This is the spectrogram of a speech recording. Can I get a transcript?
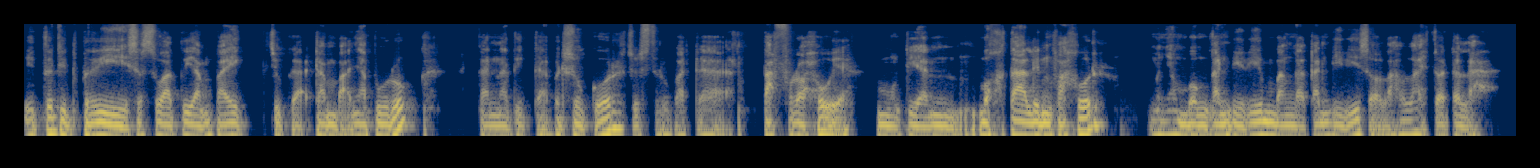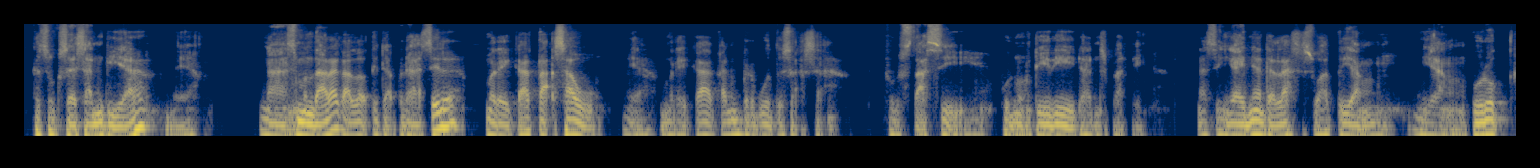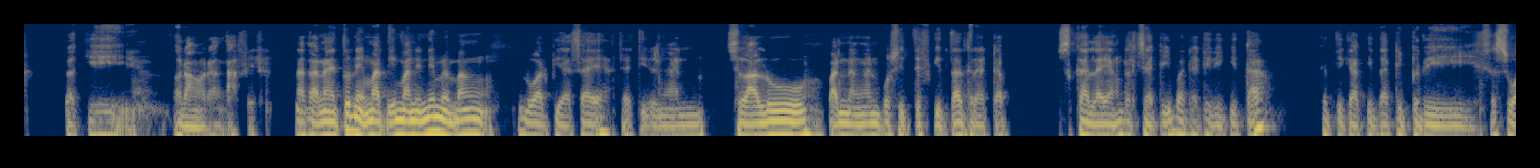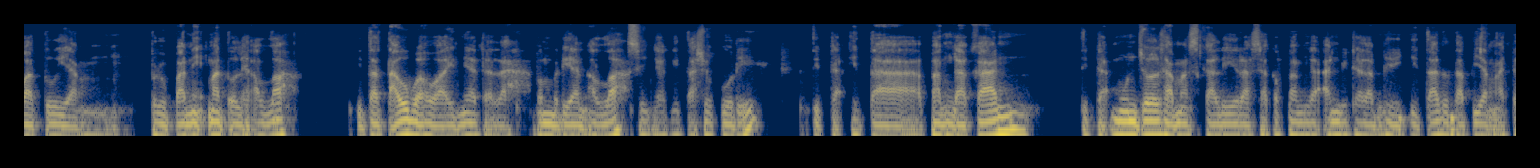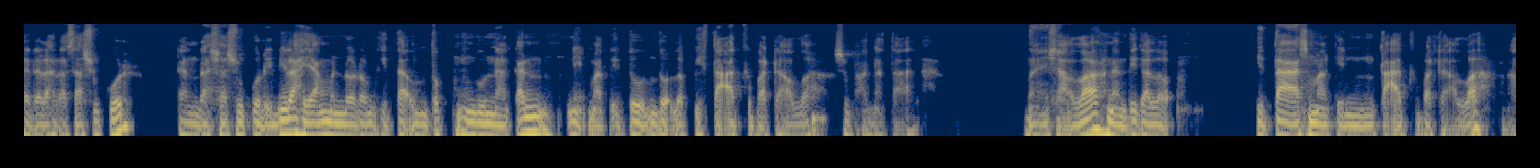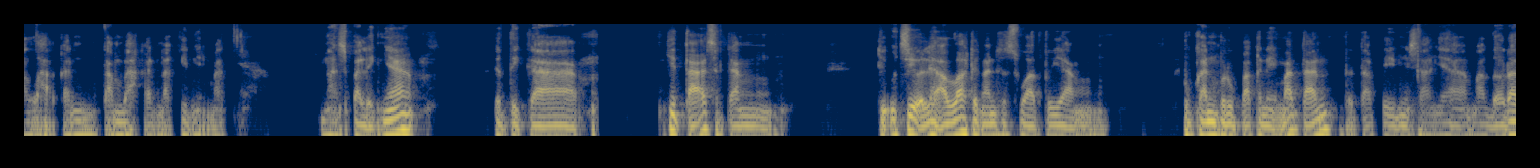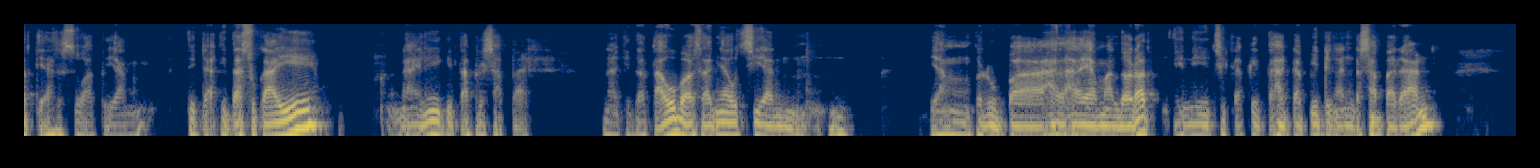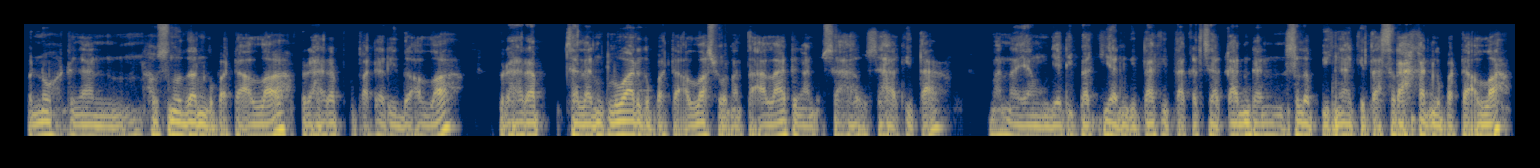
itu diberi sesuatu yang baik juga dampaknya buruk karena tidak bersyukur justru pada tafrohu ya kemudian muhtalin fakhur menyombongkan diri membanggakan diri seolah-olah itu adalah kesuksesan dia ya. nah sementara kalau tidak berhasil mereka tak sau ya mereka akan berputus asa frustasi, bunuh diri dan sebagainya. Nah, sehingga ini adalah sesuatu yang yang buruk bagi orang-orang kafir. Nah, karena itu nikmat iman ini memang luar biasa ya. Jadi dengan selalu pandangan positif kita terhadap segala yang terjadi pada diri kita ketika kita diberi sesuatu yang berupa nikmat oleh Allah, kita tahu bahwa ini adalah pemberian Allah sehingga kita syukuri tidak kita banggakan, tidak muncul sama sekali rasa kebanggaan di dalam diri kita, tetapi yang ada adalah rasa syukur. Dan rasa syukur inilah yang mendorong kita untuk menggunakan nikmat itu untuk lebih taat kepada Allah Subhanahu wa Ta'ala. Nah, insya Allah nanti kalau kita semakin taat kepada Allah, Allah akan tambahkan lagi nikmatnya. Nah, sebaliknya ketika kita sedang diuji oleh Allah dengan sesuatu yang bukan berupa kenikmatan, tetapi misalnya madorat ya, sesuatu yang tidak kita sukai, nah ini kita bersabar. Nah kita tahu bahwasanya ujian yang berupa hal-hal yang madorat ini jika kita hadapi dengan kesabaran, penuh dengan husnudan kepada Allah, berharap kepada ridha Allah, berharap jalan keluar kepada Allah SWT dengan usaha-usaha kita, mana yang menjadi bagian kita, kita kerjakan dan selebihnya kita serahkan kepada Allah,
